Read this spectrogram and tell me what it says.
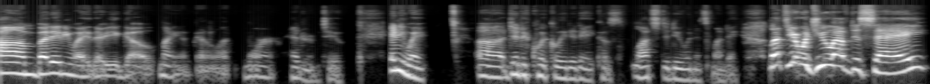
Um, but anyway, there you go. My I've got a lot more headroom too. Anyway, uh, did it quickly today because lots to do and it's Monday. Let's hear what you have to say.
